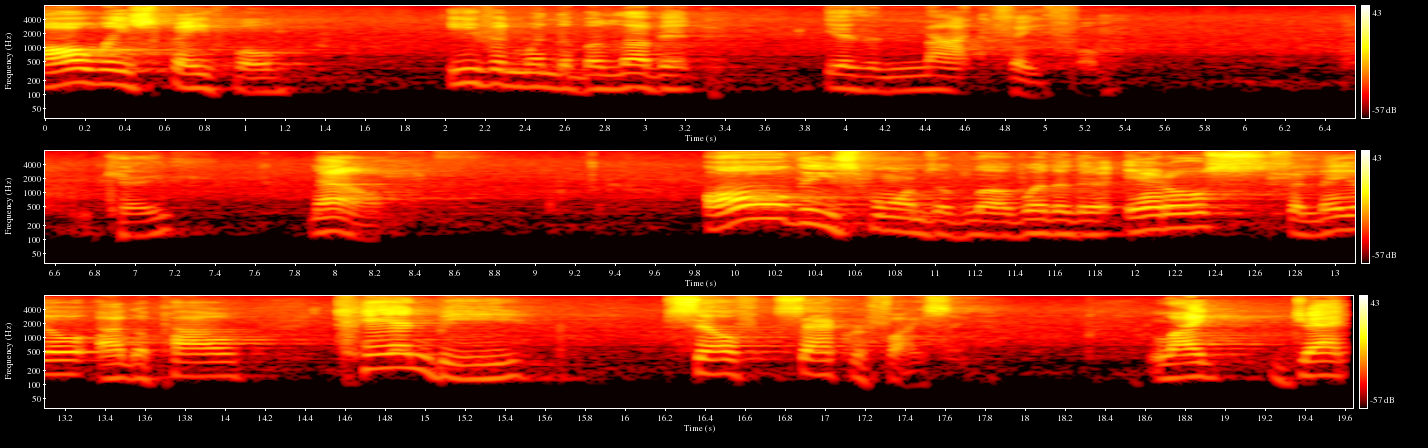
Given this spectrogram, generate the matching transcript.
always faithful even when the beloved is not faithful. Okay? Now, all these forms of love, whether they're eros, phileo, agapao, can be self sacrificing. Like Jack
